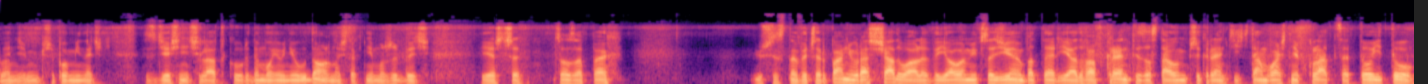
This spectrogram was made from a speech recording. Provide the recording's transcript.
będzie mi przypominać z 10 lat, kurde, moją nieudolność. Tak nie może być. Jeszcze, co za pech. Już jest na wyczerpaniu. Raz siadło, ale wyjąłem i wsadziłem baterię, a dwa wkręty zostały mi przykręcić. Tam właśnie w klatce, tu i tu.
